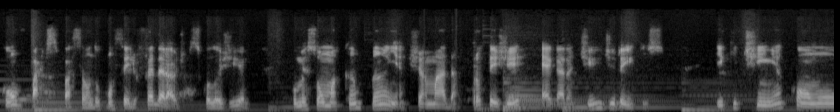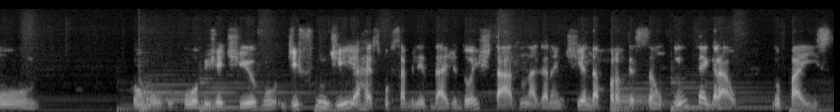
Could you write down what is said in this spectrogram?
com participação do Conselho Federal de Psicologia, começou uma campanha chamada Proteger é Garantir Direitos, e que tinha como, como o objetivo difundir a responsabilidade do Estado na garantia da proteção integral no país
